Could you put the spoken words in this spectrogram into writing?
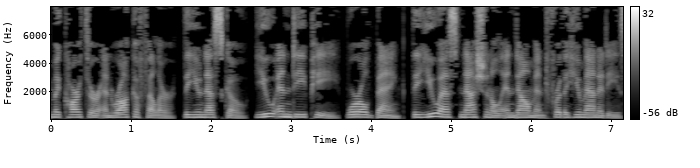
MacArthur and Rockefeller, the UNESCO, UNDP, World Bank, the U.S. National Endowment for the Humanities,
